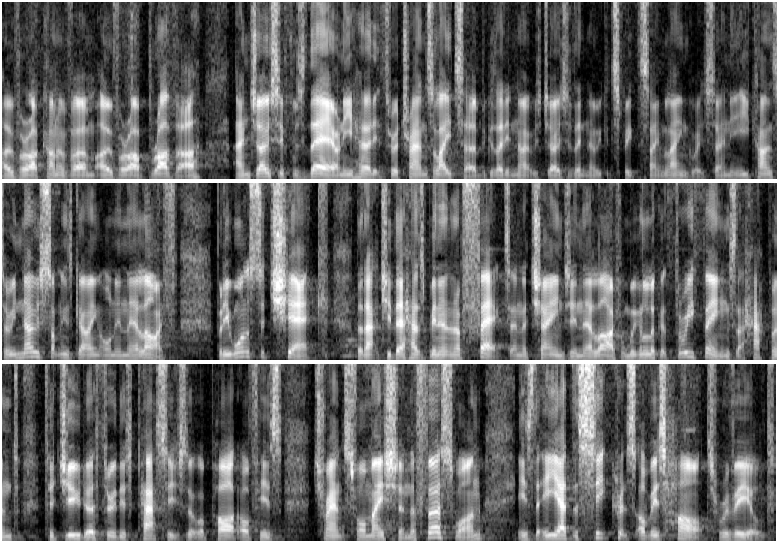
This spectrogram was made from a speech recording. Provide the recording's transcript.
over our kind of um, over our brother and Joseph was there and he heard it through a translator because they didn't know it was Joseph, they didn't know he could speak the same language. So he, kind of, so he knows something's going on in their life. But he wants to check that actually there has been an effect and a change in their life. And we're going to look at three things that happened to Judah through this passage that were part of his transformation. The first one is that he had the secrets of his heart revealed.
